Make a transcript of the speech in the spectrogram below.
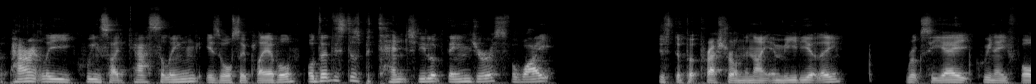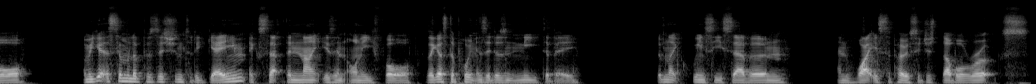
Apparently queenside castling is also playable, although this does potentially look dangerous for white just to put pressure on the knight immediately. Rook c8, queen a4. And we get a similar position to the game, except the knight isn't on e4. Because I guess the point is it doesn't need to be. Something like queen c7, and white is supposed to just double rooks.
